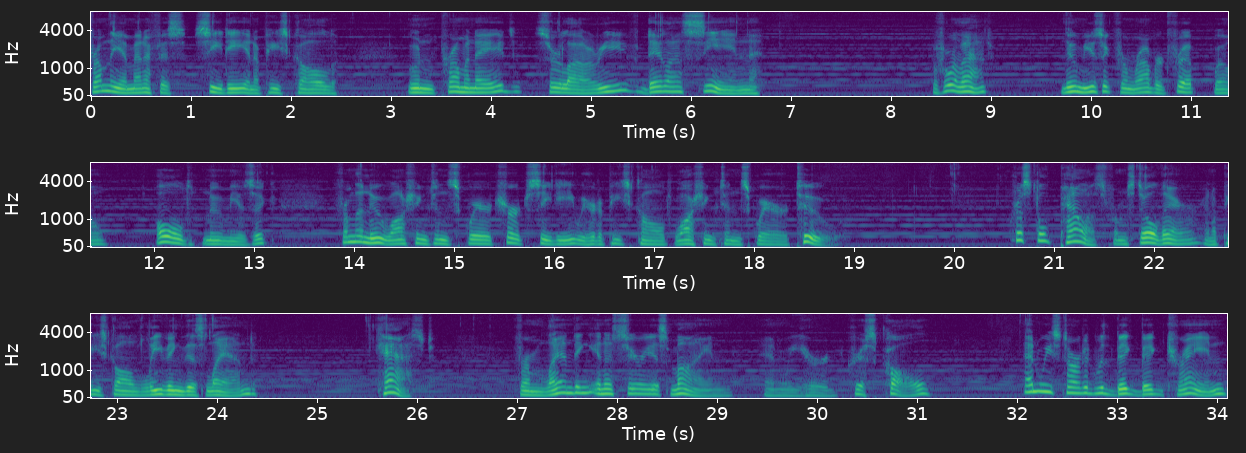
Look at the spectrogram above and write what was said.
from the Amenophis CD in a piece called Une promenade sur la rive de la Seine. Before that, new music from Robert Fripp, well, old new music. From the new Washington Square Church CD, we heard a piece called Washington Square 2. Crystal Palace from Still There, and a piece called Leaving This Land. Cast from Landing in a Serious Mind, and we heard Chris Call. And we started with Big Big Train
